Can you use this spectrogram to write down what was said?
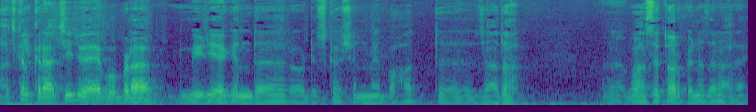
आजकल कराची जो है वो बड़ा मीडिया के अंदर और डिस्कशन में बहुत ज़्यादा वाज तौर पे नज़र आ रहा है।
